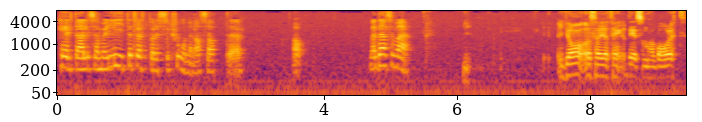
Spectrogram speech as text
helt ärligt så är man ju lite trött på restriktionerna så att eh. Men det som är. Ja, alltså jag tänker det som har varit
